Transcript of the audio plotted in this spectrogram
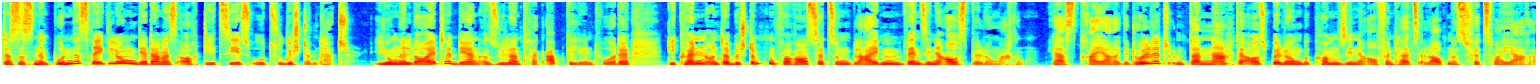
Das ist eine Bundesregelung, der damals auch die CSU zugestimmt hat. Junge Leute, deren Asylantrag abgelehnt wurde, die können unter bestimmten Voraussetzungen bleiben, wenn sie eine Ausbildung machen. Erst drei Jahre geduldet und dann nach der Ausbildung bekommen sie eine Aufenthaltserlaubnis für zwei Jahre.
